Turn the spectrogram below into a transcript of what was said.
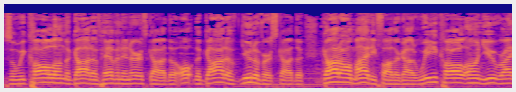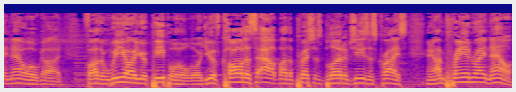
So we call on the God of heaven and earth, God, the, the God of universe, God, the God Almighty, Father, God. We call on you right now, O God. Father, we are your people, O Lord. You have called us out by the precious blood of Jesus Christ. And I'm praying right now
